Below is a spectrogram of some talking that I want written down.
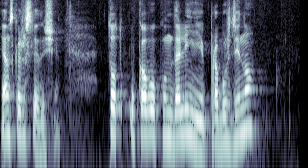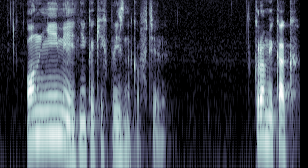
Я вам скажу следующее. Тот, у кого кундалини пробуждено, он не имеет никаких признаков в теле, кроме как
